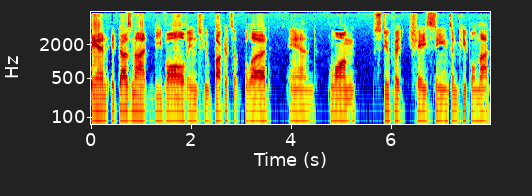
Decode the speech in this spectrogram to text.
And it does not devolve into buckets of blood and long, stupid chase scenes and people not,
